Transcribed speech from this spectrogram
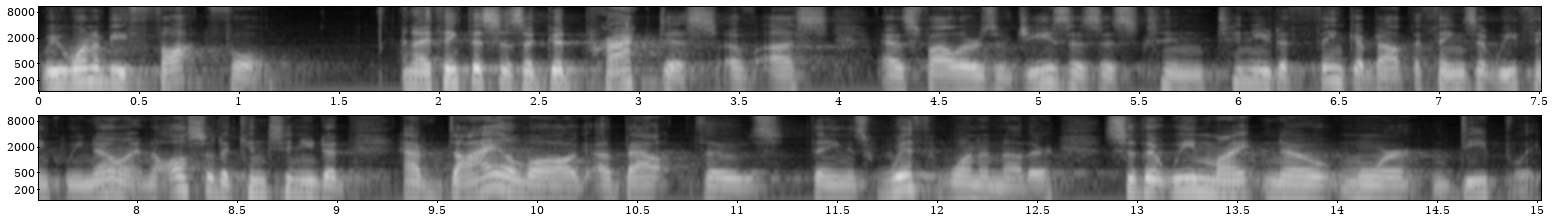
we want to be thoughtful and I think this is a good practice of us as followers of Jesus is to continue to think about the things that we think we know and also to continue to have dialogue about those things with one another so that we might know more deeply.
